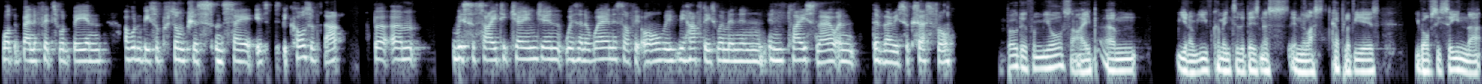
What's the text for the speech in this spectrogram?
what the benefits would be. And I wouldn't be so presumptuous and say it's because of that. But um, with society changing, with an awareness of it all, we, we have these women in, in place now and they're very successful. Bodil, from your side, um, you know, you've come into the business in the last couple of years. You've obviously seen that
